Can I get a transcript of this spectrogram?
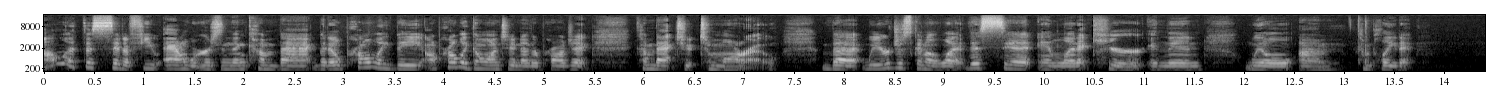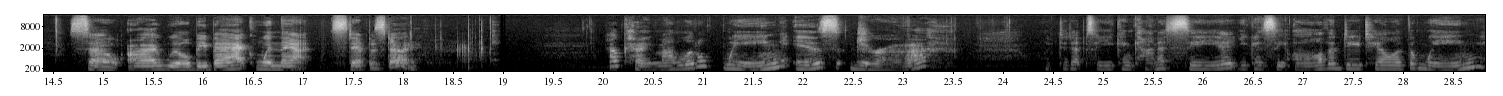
I'll let this sit a few hours and then come back, but it'll probably be, I'll probably go on to another project, come back to it tomorrow. But we're just going to let this sit and let it cure, and then we'll um, complete it. So I will be back when that step is done. Okay, my little wing is dry. Lift it up so you can kind of see it. You can see all the detail of the wing.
